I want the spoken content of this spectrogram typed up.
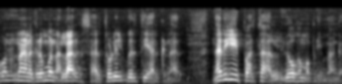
போனோம்னா எனக்கு ரொம்ப நல்லா இருக்குது சார். தொழில் விருத்தியாக இருக்குனார். நரியை பார்த்தால் யோகம் அப்படிம்பாங்க.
